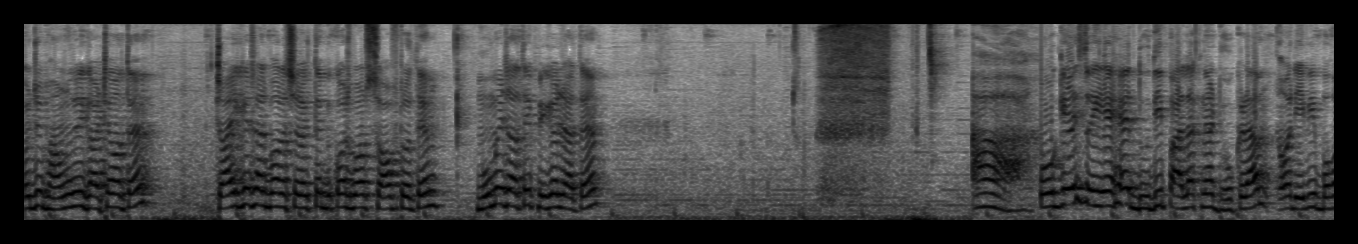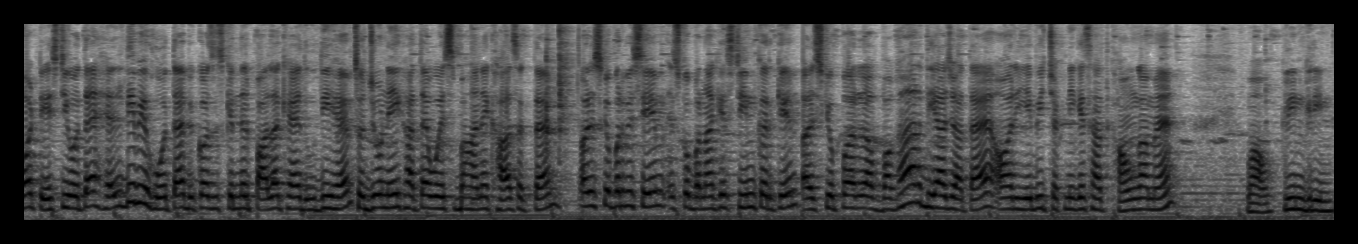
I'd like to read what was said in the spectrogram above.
और जो भावनगरी गाठिया होते हैं, चाय के साथ बहुत अच्छा लगता है बिकॉज़ बहुत सॉफ्ट होते हैं, मुँह में जाते ही, पिघल जाते हैं। ओके सो ये है दूधी पालक ना ढोकड़ा और ये भी बहुत टेस्टी होता है। हेल्दी भी होता है बिकॉज़ इसके अंदर पालक है दूधी है। सो so, जो नहीं खाता है वो इस बहाने खा सकता है। और इसके ऊपर भी सेम इसको बना के स्टीम करके इसके ऊपर बघार दिया जाता है और ये भी चटनी के साथ खाऊँगा मैं। वाह ग्रीन ग्रीन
